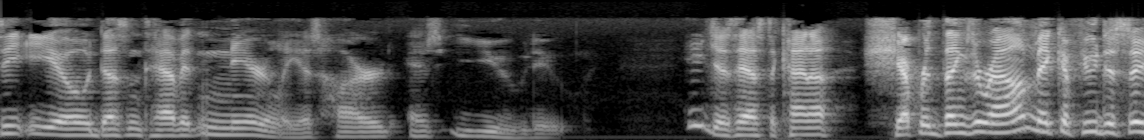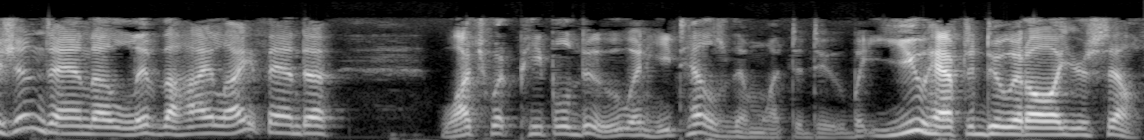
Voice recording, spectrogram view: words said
CEO doesn't have it nearly as hard as you do. He just has to kind of shepherd things around, make a few decisions, and uh, live the high life and uh, watch what people do when he tells them what to do. But you have to do it all yourself.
